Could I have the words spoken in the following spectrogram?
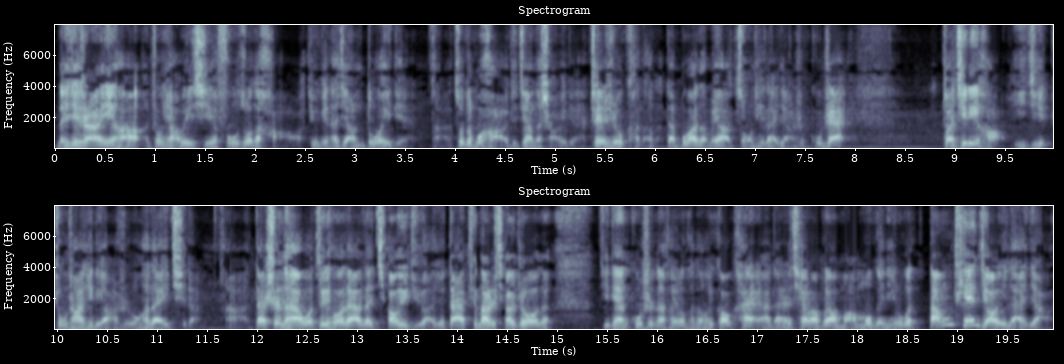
哪些商业银行中小微企业服务做得好，就给它降的多一点啊；做得不好就降的少一点，这也是有可能的。但不管怎么样，总体来讲是股债短期利好以及中长期利好是融合在一起的。啊，但是呢，我最后大家再敲一句啊，就大家听到这消息之后呢，今天股市呢很有可能会高开啊，但是千万不要盲目跟进。如果当天交易来讲，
